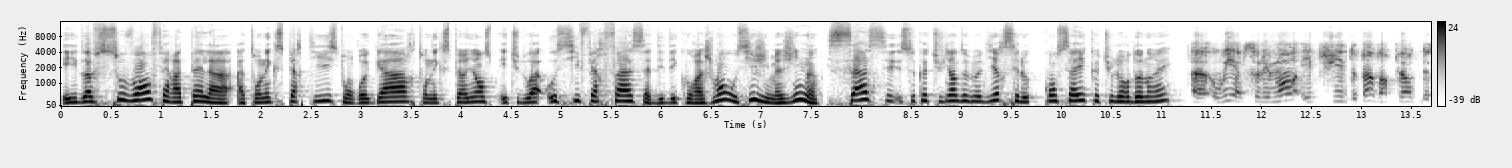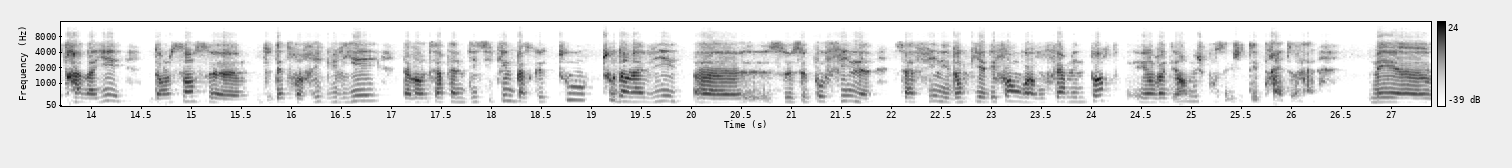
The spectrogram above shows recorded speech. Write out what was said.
et ils doivent souvent faire appel à, ton expertise, ton regard, ton expérience et tu dois aussi faire face à des découragements aussi, j'imagine. Ça, c'est ce que tu viens de me dire, c'est le conseil que tu leur donnerais? Euh, Oui, absolument. Et puis de pas avoir peur de travailler dans le sens euh, d'être régulier, d'avoir une certaine discipline parce que tout, tout dans la vie euh, se, se, peaufine, s'affine et donc il y a des fois on va vous fermer une porte et on va dire oh, mais je pensais que j'étais prête. Mais euh,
